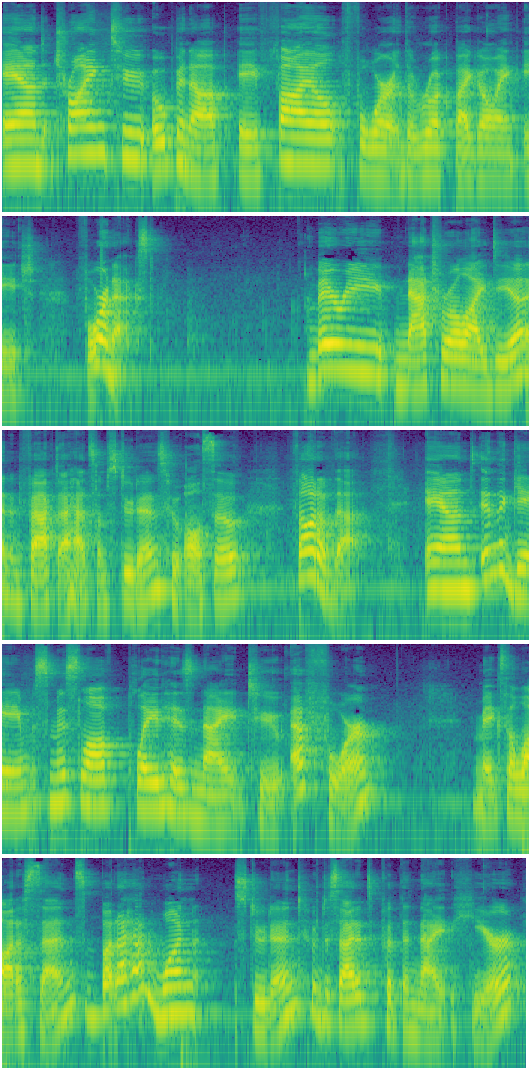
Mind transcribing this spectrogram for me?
and trying to open up a file for the rook by going h for next. Very natural idea, and in fact, I had some students who also thought of that. And in the game, Smyslov played his knight to f4. Makes a lot of sense, but I had one student who decided to put the knight here,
